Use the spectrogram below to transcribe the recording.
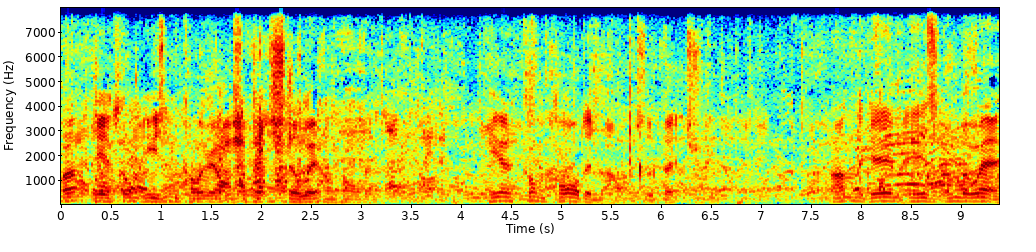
Well, here come Easington Colliery out onto the pitch, still waiting on Horden. Here come Horden out onto the pitch. And the game is underway.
